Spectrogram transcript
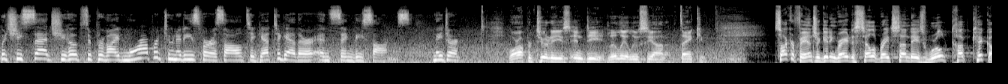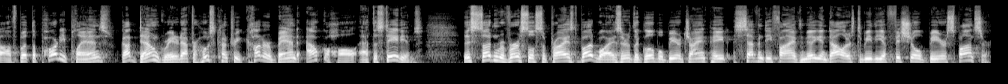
but she said she hopes to provide more opportunities for us all to get together and sing these songs. Major. More opportunities indeed. Lilia Luciano, thank you. Soccer fans are getting ready to celebrate Sunday's World Cup kickoff, but the party plans got downgraded after host country Qatar banned alcohol at the stadiums. This sudden reversal surprised Budweiser. The global beer giant paid $75 million to be the official beer sponsor.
